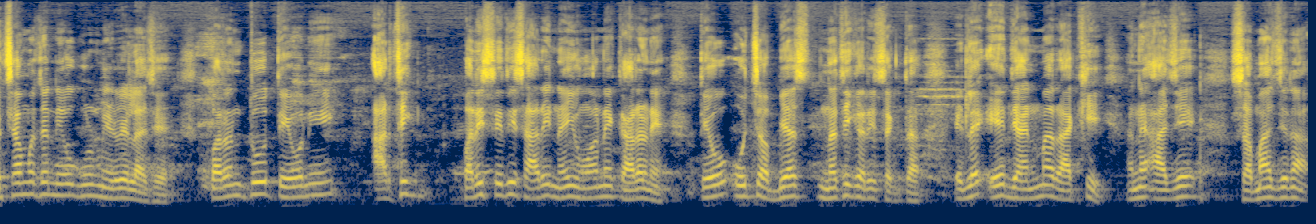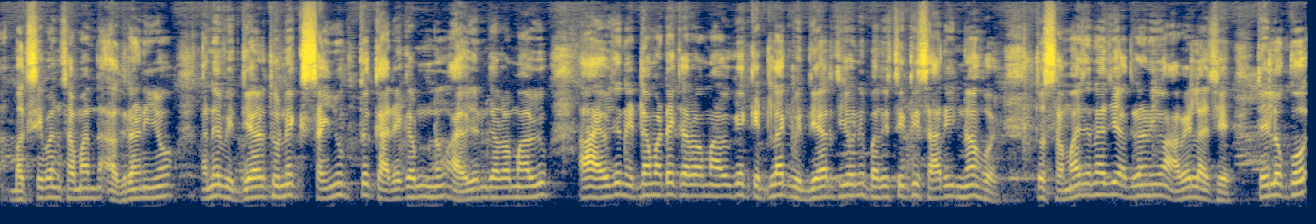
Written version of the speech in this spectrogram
ઓછામાં ઓછા નેવું ગુણ મેળવેલા છે, પરંતુ તેઓની આર્થિક પરિસ્થિતિ સારી નહીં હોવાને કારણે તેઓ ઉચ્ચ અભ્યાસ નથી કરી શકતા. એટલે એ ધ્યાનમાં રાખી અને આજે સમાજના બક્ષીબન સમાજના અગ્રણીઓ અને વિદ્યાર્થીઓને એક સંયુક્ત કાર્યક્રમનું આયોજન કરવામાં આવ્યું. આ આયોજન એટલા માટે કરવામાં આવ્યું કે કેટલાક વિદ્યાર્થીઓની પરિસ્થિતિ સારી ન હોય તો સમાજના જે અગ્રણીઓ આવેલા છે તે લોકો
